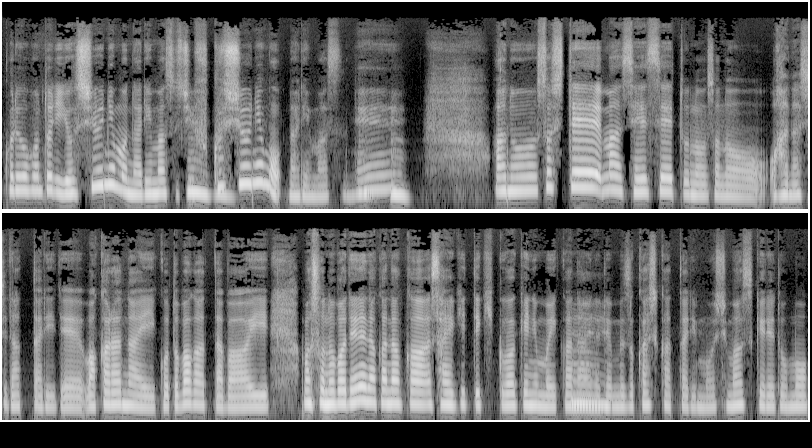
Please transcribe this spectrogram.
これは本当に予習にもなりますし、復習にもなりますね。うんうんあの、そして、まあ、先生とのそのお話だったりで、わからない言葉があった場合、まあ、その場でね、なかなか遮って聞くわけにもいかないので難しかったりもしますけれども、うん、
